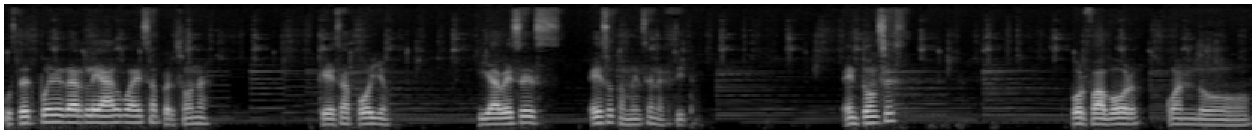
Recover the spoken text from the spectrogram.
Usted puede darle algo a esa persona, que es apoyo. Y a veces eso también se necesita. Entonces, por favor, cuando,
